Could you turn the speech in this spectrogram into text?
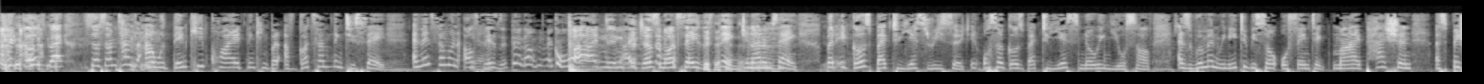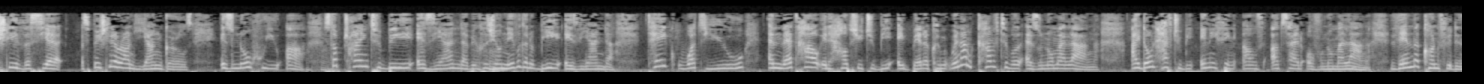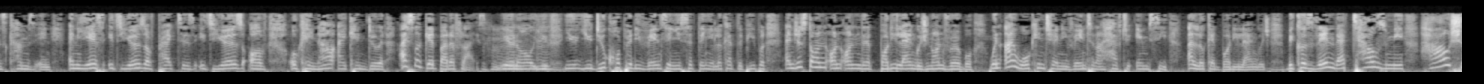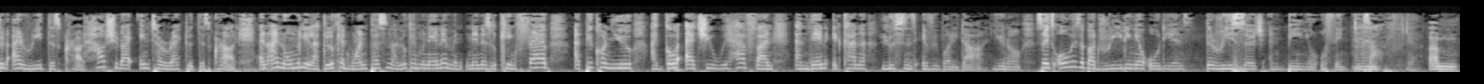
it goes back. So sometimes I would then keep quiet thinking, but I've got something to say. And then someone else says it. Then I'm like, why did I just not say the thing? Do you know what I'm saying? But it goes back to yes, research. It also goes back to yes, knowing yourself. As women, we need to be so authentic. My passion, especially this year, especially around young girls, is know who you are. Uh-huh. Stop trying to be Ezianda because uh-huh. you're never going to be Ezianda. Take what's you and that's how it helps you to be a better community. When I'm comfortable as Unomalanga, I don't have to be anything else outside of Unomalanga. Then the confidence comes in. And yes, it's years of practice. It's years of, okay, now I can do it. I still get butterflies. Mm-hmm. You know, you, mm-hmm. you, you do corporate events and you sit there and you look at the people and just on, on, on the body language, non-verbal. When I walk into an event and I have to MC, I look at body language because then that tells me how should I read this crowd? How should I interact with this crowd? And I normally like look at one person. I look at Munene. And Munene's looking fab. I pick on you. I go at you. We have fun. And then it kind of loosens everybody down, you know? So it's always about reading your audience, the research and being your authentic self. Um,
